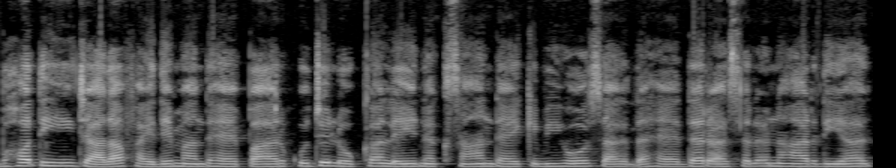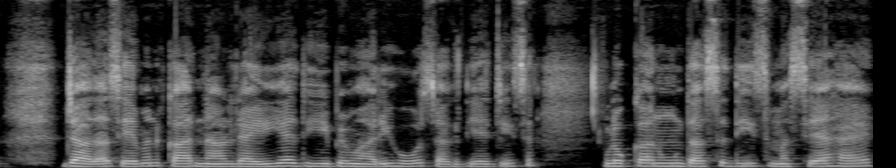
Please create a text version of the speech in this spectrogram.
ਬਹੁਤ ਹੀ ਜ਼ਿਆਦਾ ਫਾਇਦੇਮੰਦ ਹੈ, ਪਰ ਕੁਝ ਲੋਕਾਂ ਲਈ ਨੁਕਸਾਨਦਾਇਕ ਵੀ ਹੋ ਸਕਦਾ ਹੈ। ਦਰਅਸਲ ਅਨਾਰ ਦੀਆਂ ਜ਼ਿਆਦਾ ਸੇਵਨ ਕਰਨ ਨਾਲ ਡਾਇਰੀਆ ਦੀ ਬਿਮਾਰੀ ਹੋ ਸਕਦੀ ਹੈ, ਜਿਸ ਲੋਕਾਂ ਨੂੰ ਦਸਤ ਦੀ ਸਮੱਸਿਆ ਹੈ।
